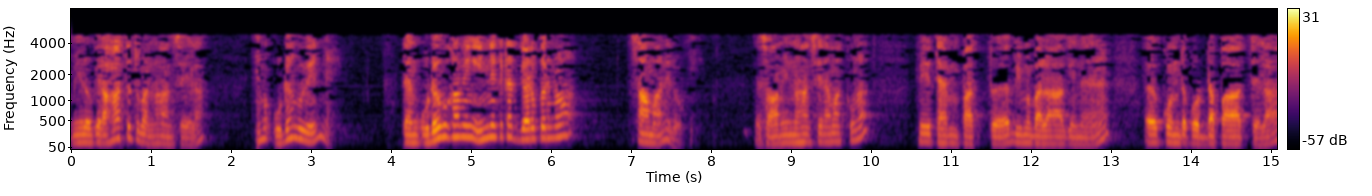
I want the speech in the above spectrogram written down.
මේ ලෝකේ රහත්තුතුමන් වහන්සේලා එහෙම උඩඟු වෙන්නේ දැන් උඩඟු කමෙන් ඉන්න එකටත් ගරු කරනවා සාමාන්‍ය ලෝකේ. ඒ ස්වාමීන් වහන්සේ නමක් වුණත් මේ තැම්පත්ව බිම බලාගෙන කොන්ද පොඩ්ඩ පාත් වෙලා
